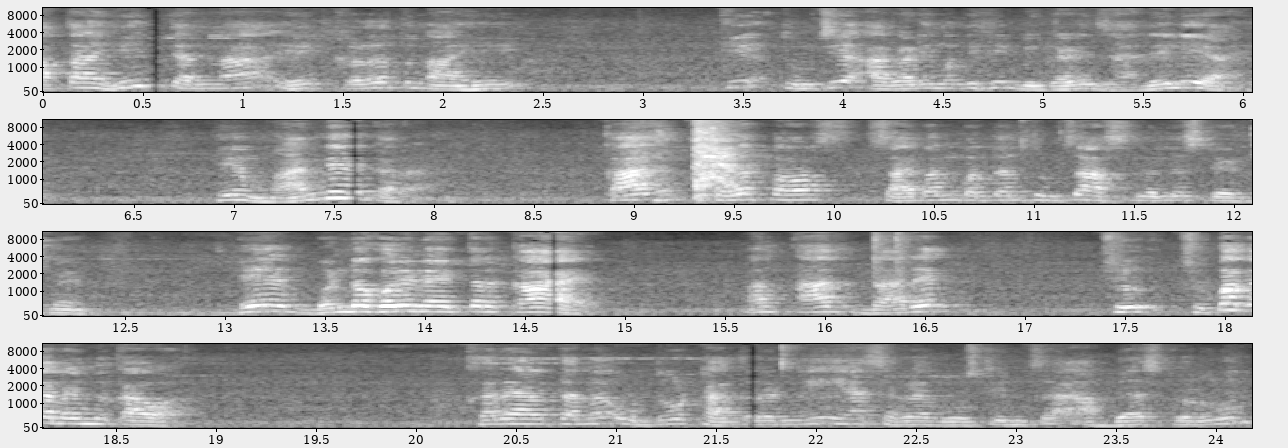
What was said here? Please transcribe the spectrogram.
आताही त्यांना हे कळत नाही की तुमची आघाडीमध्ये ही बिघाडी झालेली आहे. हे मान्य करा. काल शरद पवार साहेबांबद्दल तुमचं असलेलं स्टेटमेंट हे बंडखोरी नाही तर काय? आणि आज डायरेक्ट छु छुपा करण्याचं कावा? खऱ्या अर्थानं उद्धव ठाकरेंनी या सगळ्या गोष्टींचा अभ्यास करून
